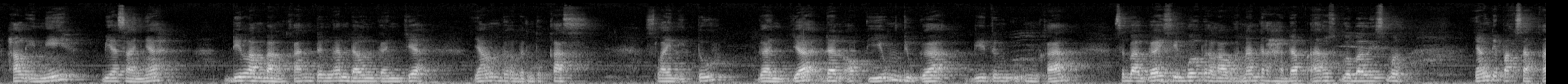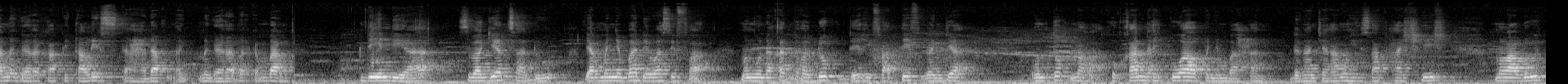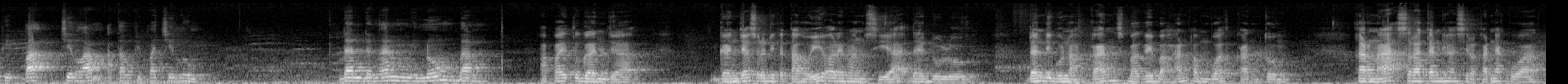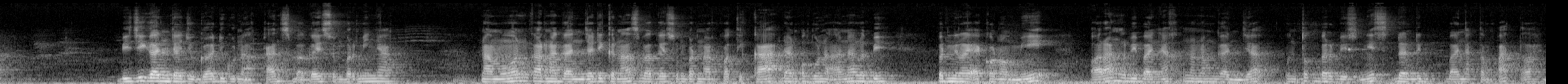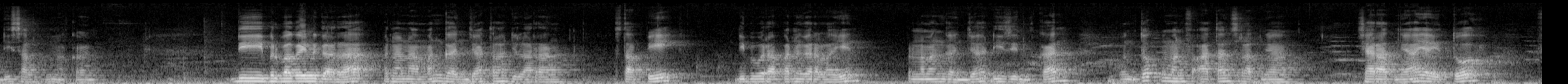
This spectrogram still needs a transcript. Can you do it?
Hal ini biasanya dilambangkan dengan daun ganja yang berbentuk khas. Selain itu, ganja dan opium juga didengungkan sebagai simbol perlawanan terhadap arus globalisme yang dipaksakan negara kapitalis terhadap negara berkembang. Di India, sebagian sadu yang menyembah Dewa Siva menggunakan produk derivatif ganja untuk melakukan ritual penyembahan dengan cara menghisap hashish melalui pipa cilam atau pipa cilum dan dengan minum bang. Apa itu ganja? Ganja sudah diketahui oleh manusia dari dulu dan digunakan sebagai bahan pembuat kantung karena serat yang dihasilkannya kuat. Biji ganja juga digunakan sebagai sumber minyak. Namun karena ganja dikenal sebagai sumber narkotika dan penggunaannya lebih bernilai ekonomi, orang lebih banyak menanam ganja untuk berbisnis dan di banyak tempat telah disalahgunakan. Di berbagai negara, penanaman ganja telah dilarang, tetapi di beberapa negara lain, penanaman ganja diizinkan untuk pemanfaatan seratnya. Syaratnya yaitu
